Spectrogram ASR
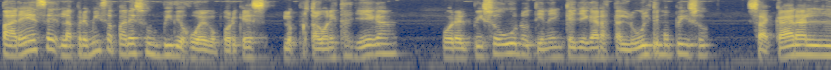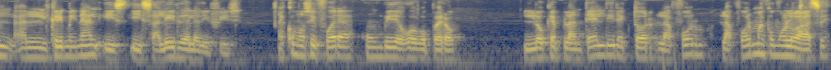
parece, la premisa parece un videojuego porque los protagonistas llegan por el piso uno, tienen que llegar hasta el último piso, sacar al, al criminal y salir del edificio. Es como si fuera un videojuego, pero lo que plantea el director, la forma, la forma como lo hace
